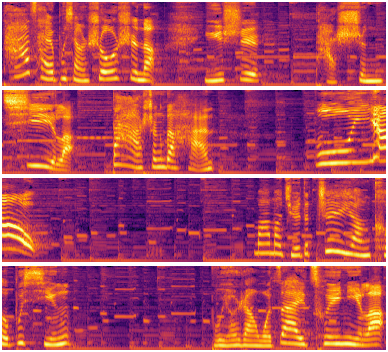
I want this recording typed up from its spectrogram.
他才不想收拾呢。于是他生气了，大声的喊：“不要！”妈妈觉得这样可不行，不要让我再催你了。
